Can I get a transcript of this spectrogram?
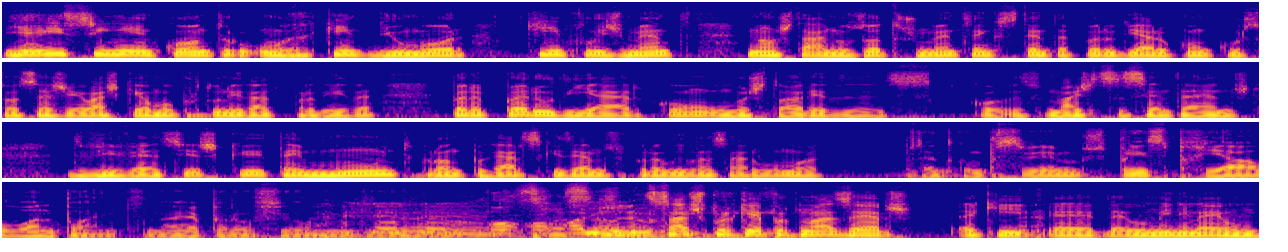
E aí sim encontro um requinte de humor que infelizmente não está nos outros momentos em que se tenta parodiar o concurso. Ou seja, eu acho que é uma oportunidade perdida para parodiar com uma história de com mais de 60 anos de vivências que tem muito por onde pegar se quisermos por ali lançar o humor. Portanto, como percebemos, Príncipe Real, one point, não é? Para o filme. De, Oh, oh, oh, Nuno, Sabes porquê? Porque não há zeros. Aqui é, o mínimo é um.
